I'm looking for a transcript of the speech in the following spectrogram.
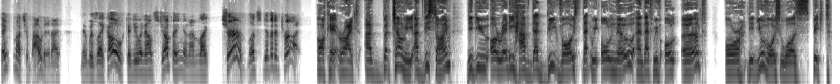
think much about it. I it was like, oh, can you announce jumping? And I'm like, sure, let's give it a try. Okay, right. Uh, but tell me, at this time, did you already have that big voice that we all know and that we've all heard? Or did your voice was pitched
